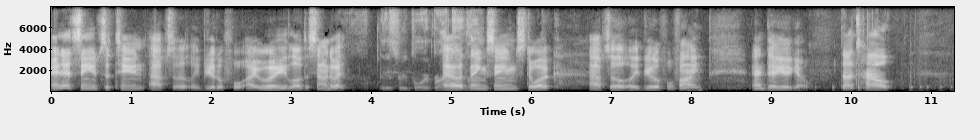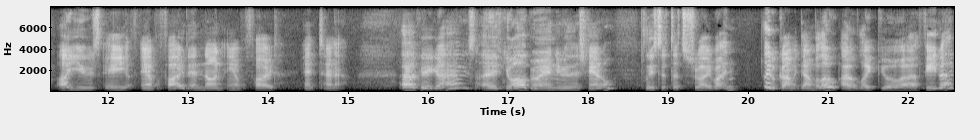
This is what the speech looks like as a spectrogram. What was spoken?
And it seems to tune absolutely beautiful. I really love the sound of it. Everything seems to work absolutely beautiful fine. And there you go. That's how I use a amplified and non-amplified antenna. Okay guys, if you are brand new to this channel, please hit that subscribe button. Leave a comment down below. I would like your uh, feedback.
